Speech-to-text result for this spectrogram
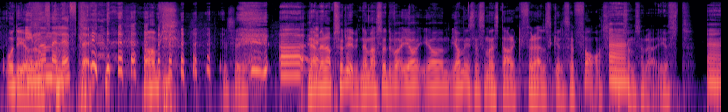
och det gör det Innan eller efter? Ja, precis. Ja, Nej men absolut, Nej, men alltså, det var, jag, jag, jag minns det som en stark förälskelsefas. Ja. Liksom, sådär, just, ja. eh,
